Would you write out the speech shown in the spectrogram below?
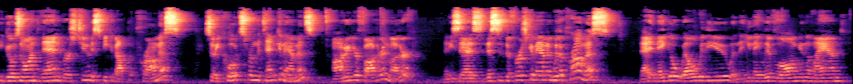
He goes on then, verse 2, to speak about the promise. So he quotes from the Ten Commandments honor your father and mother. Then he says, This is the first commandment with a promise that it may go well with you and that you may live long in the land.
